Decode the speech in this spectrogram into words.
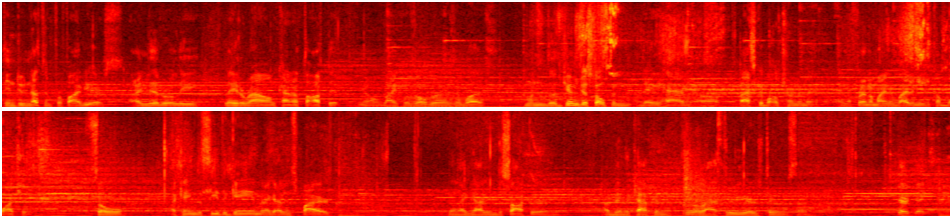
didn't do nothing for five years. I literally laid around, kind of thought that, you know, life was over as it was. When the gym just opened, they had a basketball tournament and a friend of mine invited me to come watch it. So I came to see the game and I got inspired. Then I got into soccer and I've been the captain for the last three years too, so. Dave.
